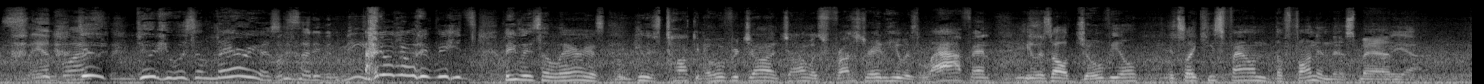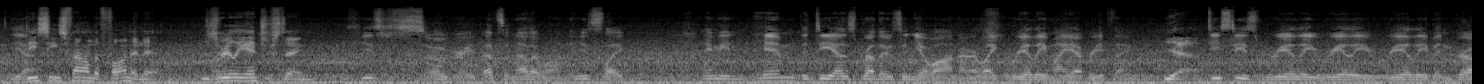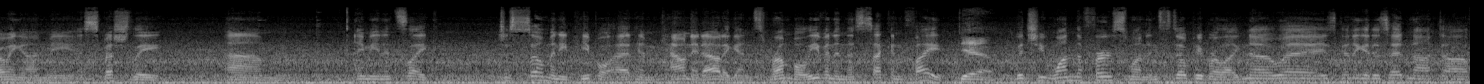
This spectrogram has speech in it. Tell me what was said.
sandblasting. dude, dude, he was hilarious. What does that even mean? I don't know what it means. He was hilarious. He was talking over John. John was frustrated. He was laughing. He was all jovial. It's like he's found the fun in this, Oh, man. yeah. Yeah. DC's found the fun in it. It's oh. really interesting. He's so great. That's another one. He's like, I mean, him, the Diaz brothers, and Joanna are like really my everything. Yeah. DC's really, really, really been growing on me, especially. Um, I mean, it's like just so many people had him counted out against Rumble, even in the second fight, Yeah. which he won the first one, and still people are like, "No way, he's gonna get his head knocked off."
